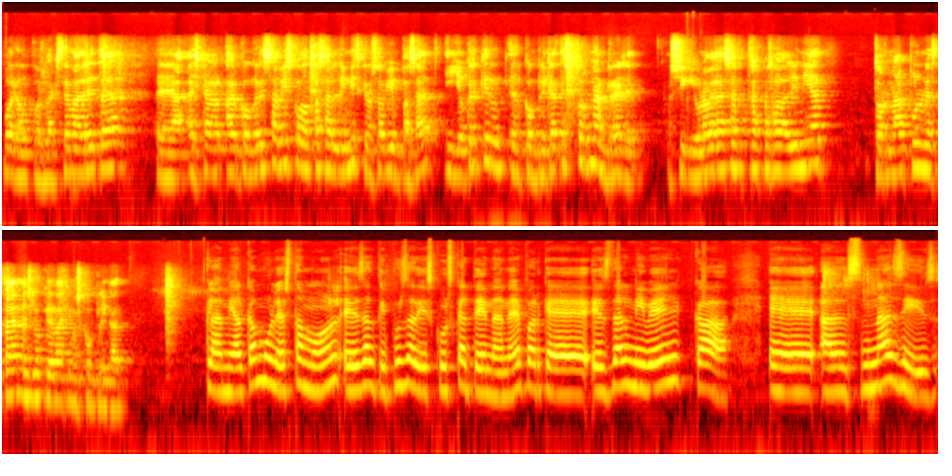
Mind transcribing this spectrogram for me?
Bueno, pues l'extrema dreta eh, és que al Congrés s'ha vist com han passat límits que no s'havien passat i jo crec que el, el complicat és tornar enrere. O sigui, una vegada s'ha traspassat la línia, tornar al punt on estàvem és el que va aquí més complicat. Clar, a mi el que em molesta molt és el tipus de discurs que tenen, eh? perquè és del nivell que eh, els nazis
